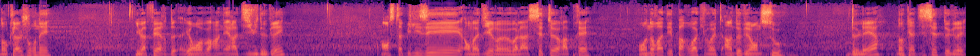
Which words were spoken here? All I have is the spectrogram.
Donc la journée, il va faire, et on va avoir un air à 18 degrés. En stabilisé, on va dire, euh, voilà, 7 heures après, on aura des parois qui vont être 1 degré en dessous de l'air, donc à 17 degrés.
